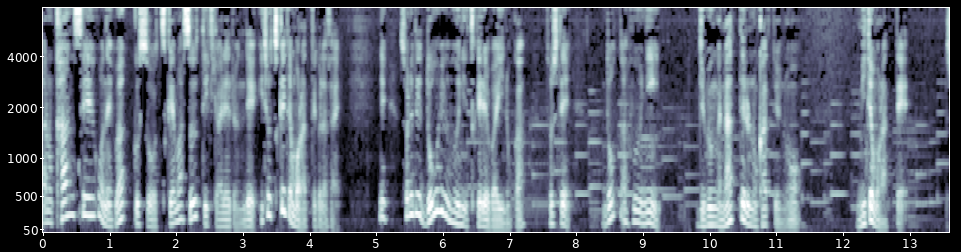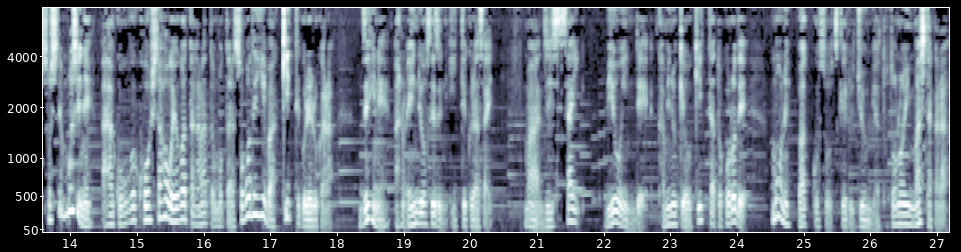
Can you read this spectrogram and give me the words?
あの、完成後ね、ワックスをつけますって聞かれるんで、一応つけてもらってください。で、それでどういう風につければいいのか、そして、どんな風に自分がなってるのかっていうのを見てもらって、そしてもしね、ああ、ここがこうした方が良かったかなと思ったら、そこで言えば切ってくれるから、ぜひね、あの、遠慮せずに言ってください。まあ、実際、美容院で髪の毛を切ったところで、もうね、ワックスをつける準備は整いましたから、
